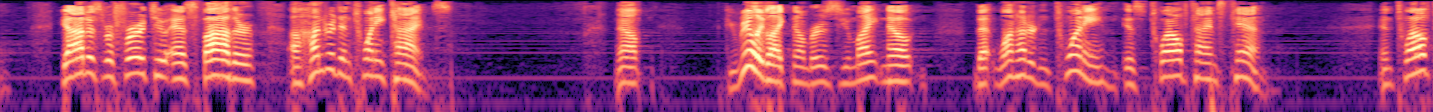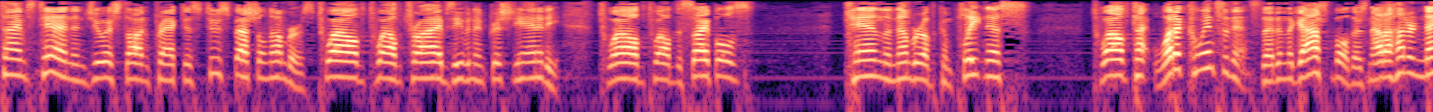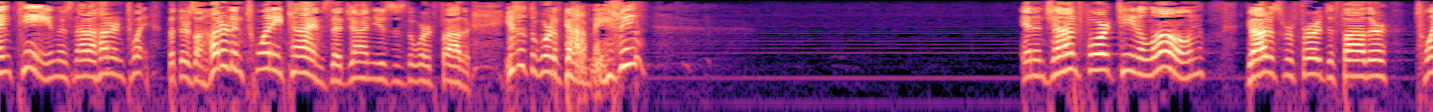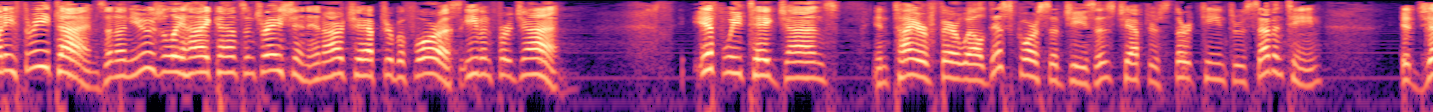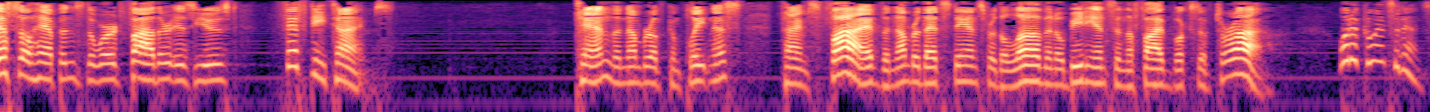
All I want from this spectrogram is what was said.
God is referred to as Father 120 times. Now, if you really like numbers, you might note that 120 is 12 times 10. And 12 times 10 in Jewish thought and practice, two special numbers 12, 12 tribes, even in Christianity. 12, 12 disciples, 10, the number of completeness, 12 times. What a coincidence that in the gospel there's not 119, there's not 120, but there's 120 times that John uses the word Father. Isn't the Word of God amazing? And in John 14 alone, God is referred to Father 23 times, an unusually high concentration in our chapter before us, even for John if we take John's entire farewell discourse of Jesus, chapters 13 through 17, it just so happens the word Father is used 50 times. 10, the number of completeness, times 5, the number that stands for the love and obedience in the five books of Torah. What a coincidence.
